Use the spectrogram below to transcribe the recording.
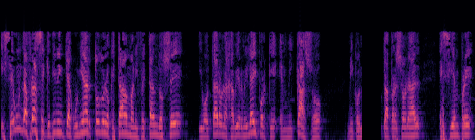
Y segunda frase que tienen que acuñar todo lo que estaban manifestándose y votaron a Javier Milei porque en mi caso, mi conducta personal es siempre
